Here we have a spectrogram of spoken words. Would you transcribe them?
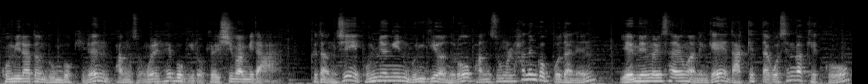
고민하던 문복희는 방송을 해보기로 결심합니다. 그 당시 본명인 문기현으로 방송을 하는 것보다는 예명을 사용하는 게 낫겠다고 생각했고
